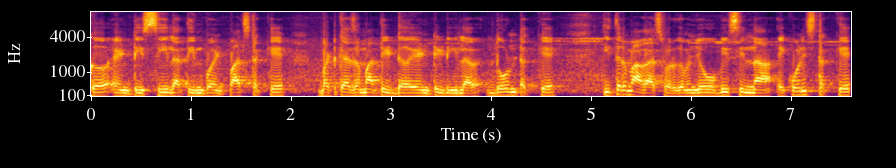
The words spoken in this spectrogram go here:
क एन टी सीला तीन पॉईंट पाच टक्के भटक्या जमाती ड एन टी डीला दोन टक्के इतर मागासवर्ग म्हणजे ओ बी सींना एकोणीस टक्के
